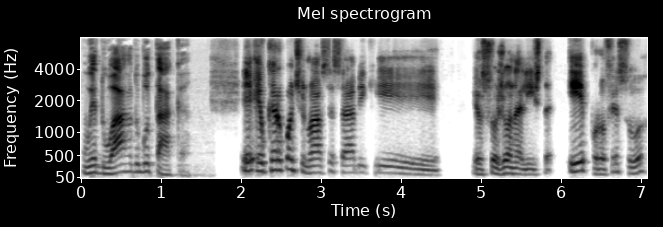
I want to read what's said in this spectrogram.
o Eduardo Butaca. Eu quero continuar. Você sabe que eu sou jornalista e professor,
